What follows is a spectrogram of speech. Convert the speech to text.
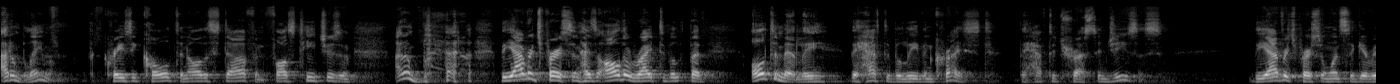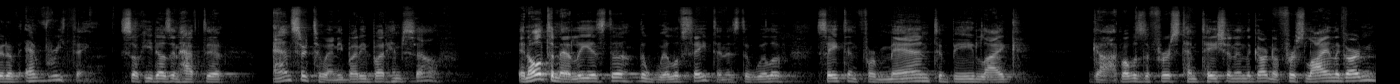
I don't blame them. The crazy cult and all this stuff and false teachers and I don't the average person has all the right to believe, but ultimately they have to believe in Christ. They have to trust in Jesus. The average person wants to get rid of everything so he doesn't have to answer to anybody but himself. And ultimately, it's the, the will of Satan. It's the will of Satan for man to be like God. What was the first temptation in the garden, the first lie in the garden?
